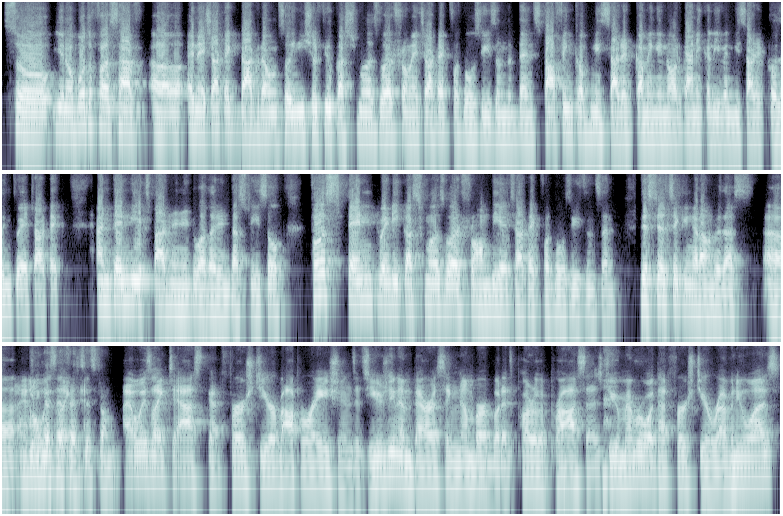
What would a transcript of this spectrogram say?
So, you know, both of us have uh, an HR tech background. So, initial few customers were from HR tech for those reasons. And then staffing companies started coming in organically when we started closing to HR tech. And then we expanded into other industries. So, first 10, 20 customers were from the HR tech for those reasons. And they're still sticking around with us uh, and giving us references like from. I always like to ask that first year of operations. It's usually an embarrassing number, but it's part of the process. Do you remember what that first year revenue was?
